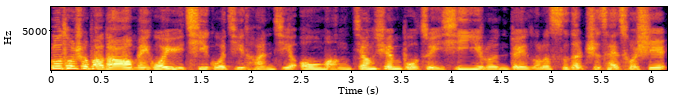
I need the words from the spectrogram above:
路透社报道，美国与七国集团及欧盟将宣布最新一轮对俄罗斯的制裁措施，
